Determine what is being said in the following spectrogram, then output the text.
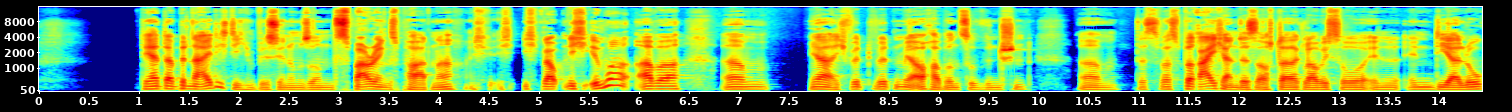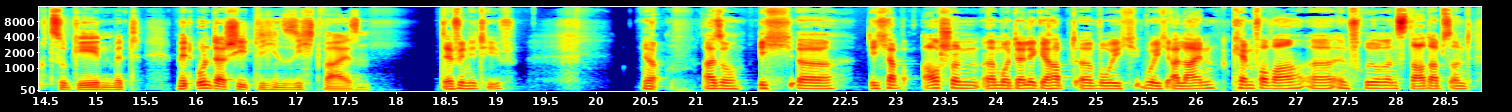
Der, da beneide ich dich ein bisschen um so einen Sparringspartner. Ich, ich, ich glaube nicht immer, aber ähm, ja, ich würde würd mir auch ab und zu wünschen. Ähm, das was Bereicherndes, auch da, glaube ich, so in, in Dialog zu gehen mit, mit unterschiedlichen Sichtweisen. Definitiv. Ja, also ich, äh, ich habe auch schon äh, Modelle gehabt, äh, wo ich, wo ich allein Kämpfer war äh, in früheren Startups und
